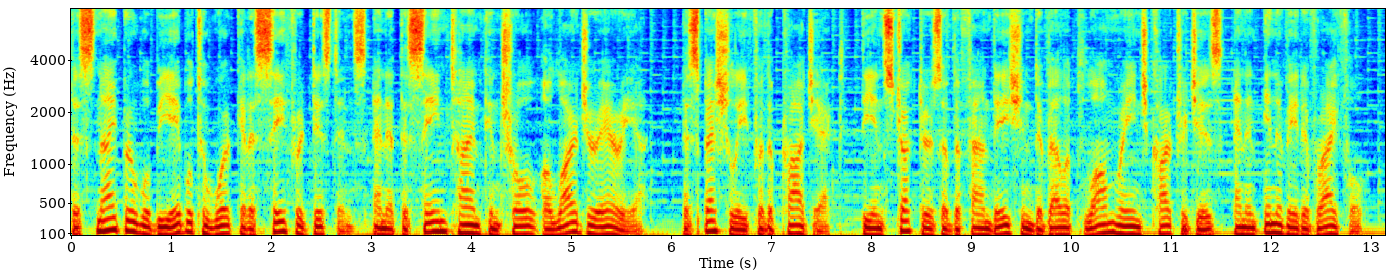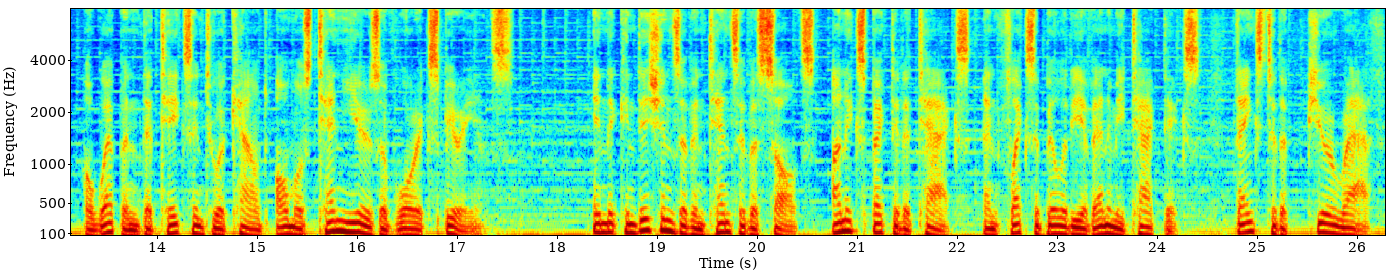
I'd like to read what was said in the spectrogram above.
the sniper will be able to work at a safer distance and at the same time control a larger area, especially for the project. The instructors of the Foundation developed long-range cartridges and an innovative rifle, a weapon that takes into account almost 10 years of war experience. In the conditions of intensive assaults, unexpected attacks, and flexibility of enemy tactics, thanks to the pure wrath,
